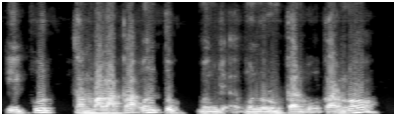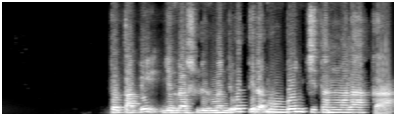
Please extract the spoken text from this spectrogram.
ikut Tan Malaka untuk menurunkan Bung Karno. Tetapi Jenderal Sudirman juga tidak membenci Tan Malaka.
